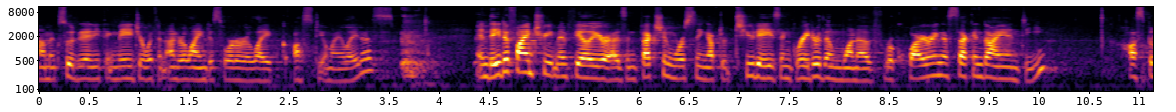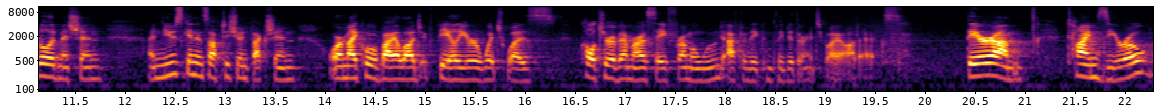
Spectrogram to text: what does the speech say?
um, excluded anything major with an underlying disorder like osteomyelitis. And they defined treatment failure as infection worsening after two days and greater than one of requiring a second IND, hospital admission, a new skin and soft tissue infection, or microbiologic failure, which was culture of MRSA from a wound after they completed their antibiotics. Their um, time zero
